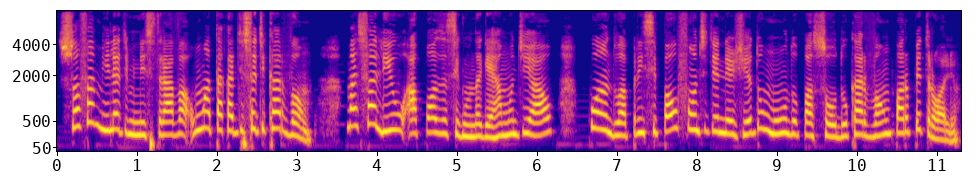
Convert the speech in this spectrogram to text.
Sua família administrava um atacadista de carvão, mas faliu após a Segunda Guerra Mundial, quando a principal fonte de energia do mundo passou do carvão para o petróleo.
